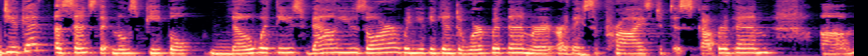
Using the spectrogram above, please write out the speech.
Do you get a sense that most people know what these values are when you begin to work with them, or are they surprised to discover them? Um,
